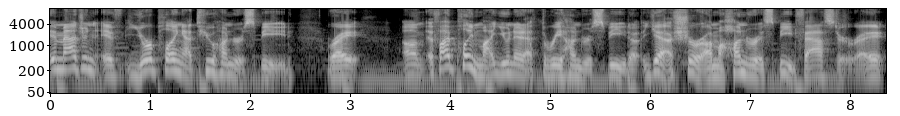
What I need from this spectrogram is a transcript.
imagine if you're playing at 200 speed, right? Um, if I play my unit at 300 speed, uh, yeah, sure, I'm 100 speed faster, right?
